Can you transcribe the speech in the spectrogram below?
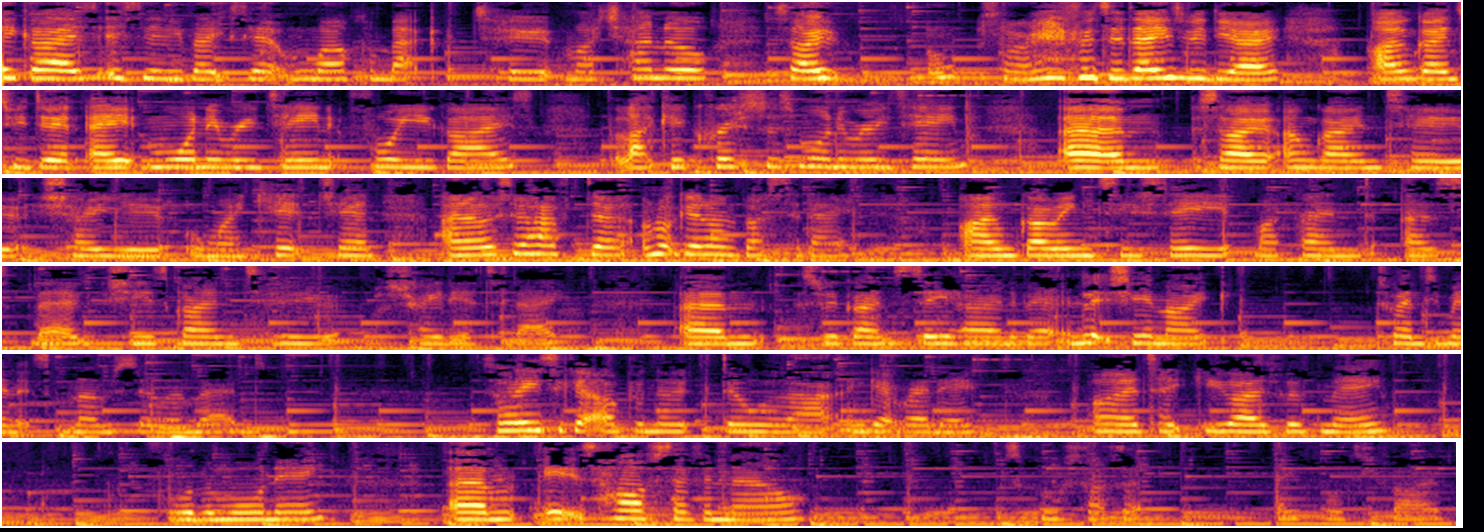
Hey guys, it's Lily Bakes here and welcome back to my channel. So, oh, sorry, for today's video, I'm going to be doing a morning routine for you guys, but like a Christmas morning routine. Um, so I'm going to show you all my kitchen and I also have to, I'm not getting on the bus today. I'm going to see my friend as she's going to Australia today. Um, so we're going to see her in a bit and literally in like 20 minutes and I'm still in bed. So I need to get up and do all that and get ready. I'm going to take you guys with me for the morning. Um, it's half seven now. School starts at 8.45.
